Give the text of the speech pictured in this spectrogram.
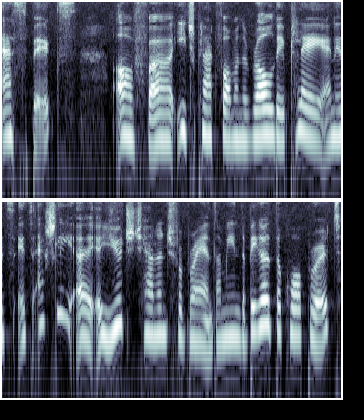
aspects of uh, each platform and the role they play and it's it's actually a, a, huge challenge for brands i mean the bigger the corporate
